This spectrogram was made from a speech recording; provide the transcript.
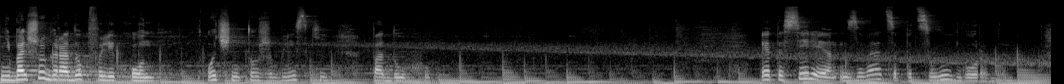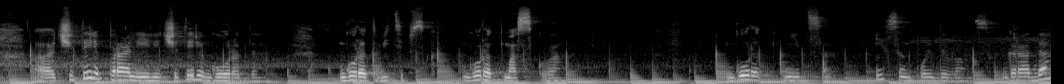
Небольшой городок Фаликон, очень тоже близкий по духу. Эта серия называется «Поцелуй города». А, четыре параллели, четыре города. Город Витебск, город Москва, город Ницца и Сен-Поль-де-Ванс. Города,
